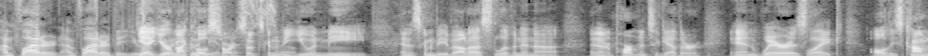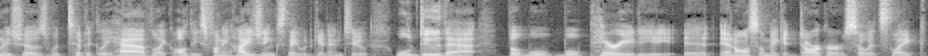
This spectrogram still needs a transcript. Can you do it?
I'm flattered. I'm flattered that you. yeah, you you're my include me in co-star, this, so it's going to be you and me, and it's going to be about us living in a in an apartment together. And whereas like all these comedy shows would typically have like all these funny hijinks they would get into, we'll do that, but we'll we'll parody it and also make it darker, so it's like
